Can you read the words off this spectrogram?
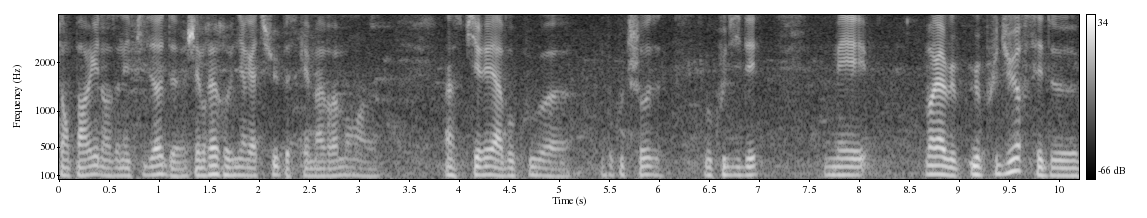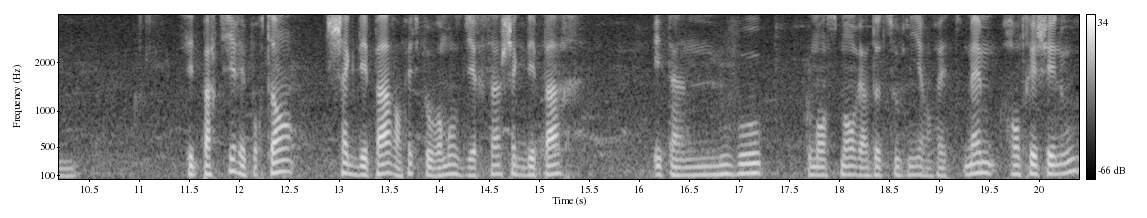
t'en parler dans un épisode, j'aimerais revenir là-dessus parce qu'elle m'a vraiment euh, inspiré à beaucoup, euh, beaucoup de choses, beaucoup d'idées. Mais voilà, le, plus dur c'est de, c'est de partir et pourtant, chaque départ, en fait, il faut vraiment se dire ça, chaque départ est un nouveau commencement vers d'autres souvenirs en fait. Même rentrer chez nous,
